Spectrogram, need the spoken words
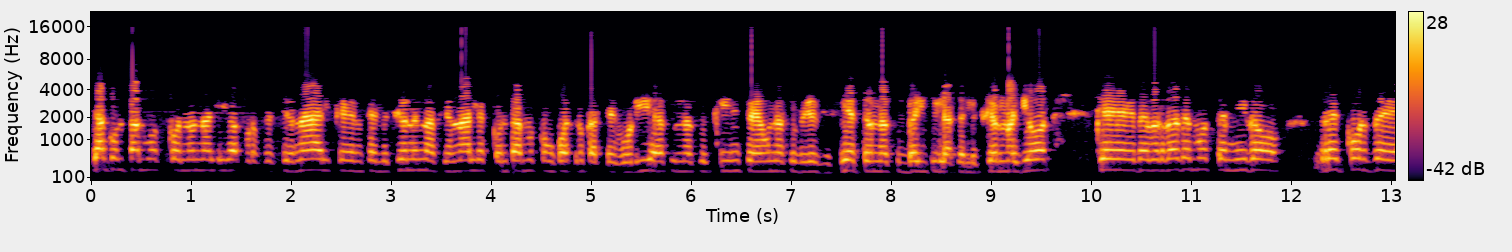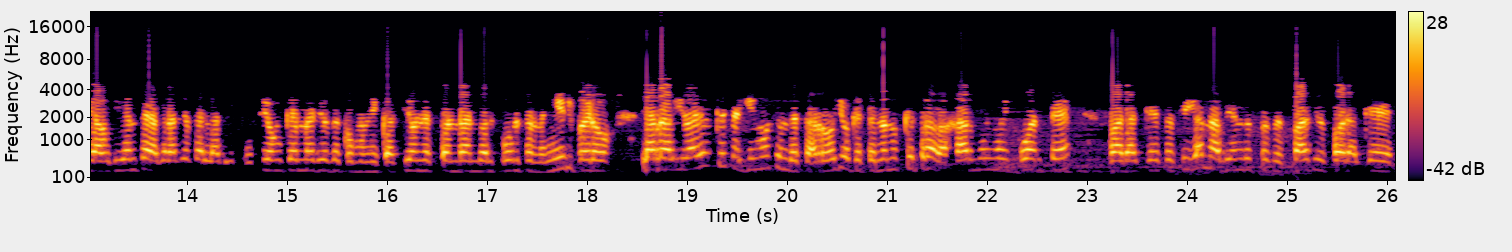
ya contamos con una liga profesional, que en selecciones nacionales contamos con cuatro categorías, una sub-15, una sub-17, una sub-20 y la selección mayor que de verdad hemos tenido récords de audiencia gracias a la difusión que medios de comunicación están dando al fútbol femenil, pero la realidad es que seguimos en desarrollo, que tenemos que trabajar muy, muy fuerte para que se sigan abriendo estos espacios, para que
